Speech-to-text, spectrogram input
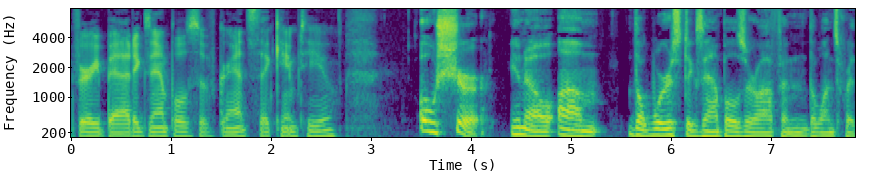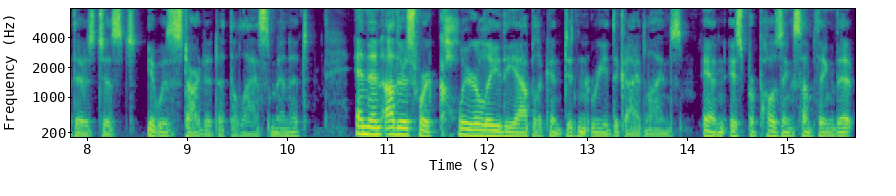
very bad examples of grants that came to you? Oh, sure. You know, um, the worst examples are often the ones where there's just, it was started at the last minute. And then others where clearly the applicant didn't read the guidelines and is proposing something that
